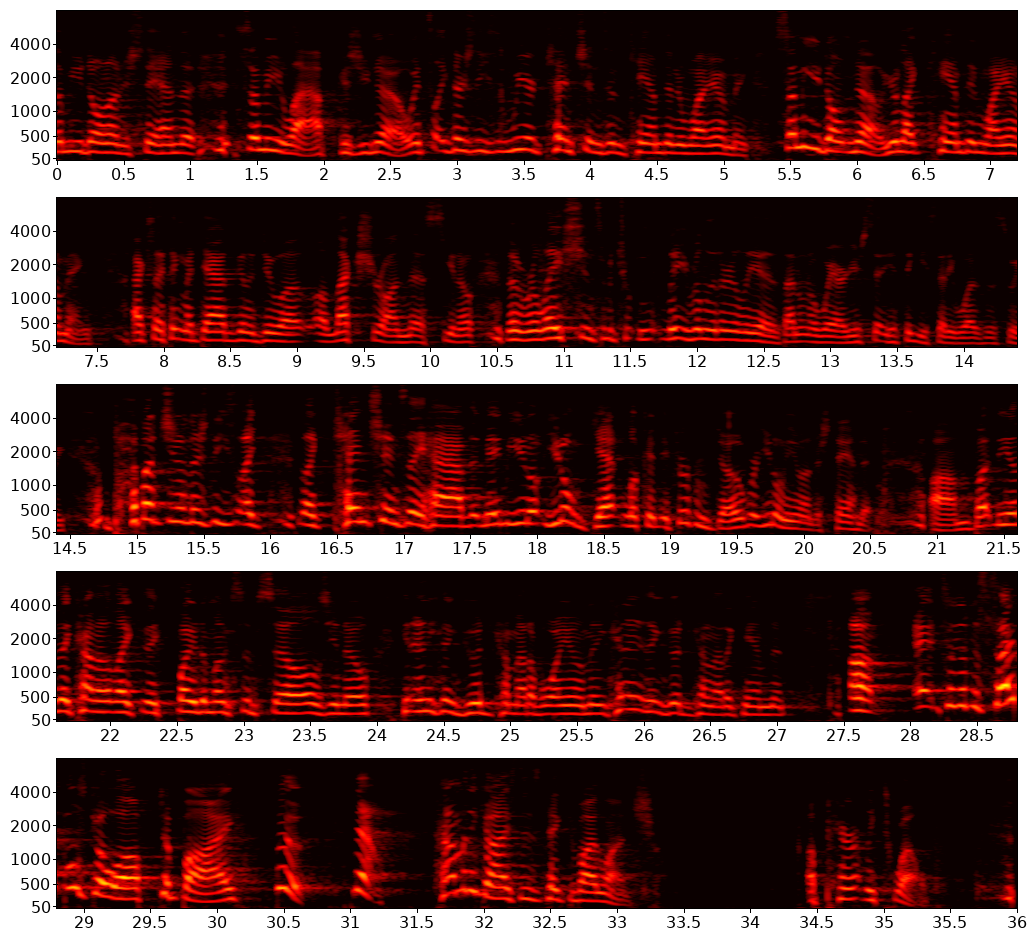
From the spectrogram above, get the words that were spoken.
Some of you don't understand that. Some of you laugh because you know. It's like there's these weird tensions in Camden and Wyoming. Some of you don't know. You're like Camden, Wyoming. Actually, I think my dad's going to do a, a, lecture on this. You know, the relations between literally is. I don't know where. You said you think he said he was this week. But, but, you know, there's these like like tensions they have that maybe you don't you don't get. Look at if you're from Dover, you don't even understand it. Um, but you know, they kind of like they fight amongst themselves. You know, can anything good come out of Wyoming? Can anything good come out of Camden? Um, and so the disciples go off to buy food. Now, how many guys does it take to buy lunch? Apparently 12.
